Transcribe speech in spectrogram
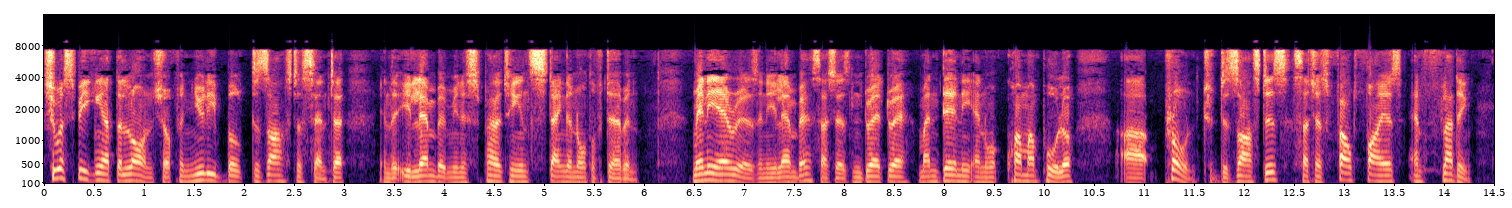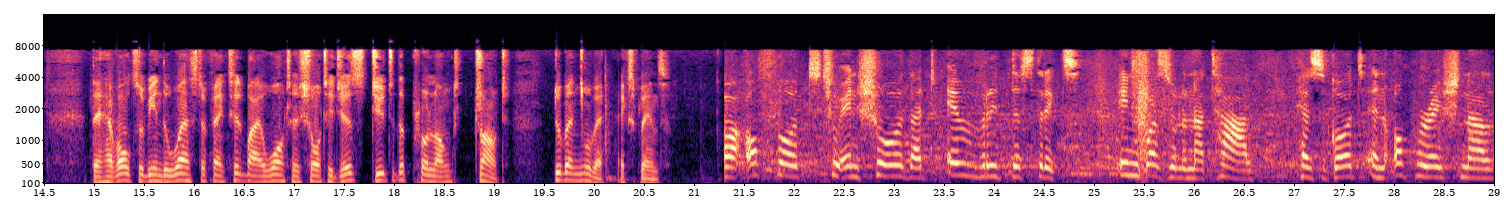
She was speaking at the launch of a newly built disaster center in the Ilembe municipality in Stanger, north of Durban. Many areas in Ilembe, such as Ndwedwe, Mandeni and KwaMaphumulo, are prone to disasters such as veld fires and flooding. They have also been the worst affected by water shortages due to the prolonged drought. Dube Ncube explains. Our effort to ensure that every district in KwaZulu-Natal has got an operational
